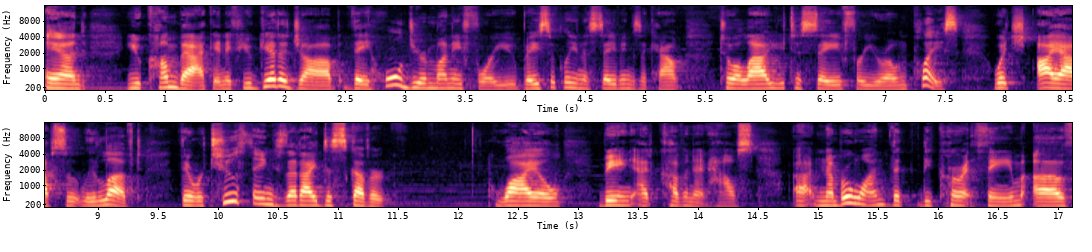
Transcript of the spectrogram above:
And you come back, and if you get a job, they hold your money for you, basically in a savings account, to allow you to save for your own place, which I absolutely loved. There were two things that I discovered while being at Covenant House. Uh, number one, the, the current theme of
